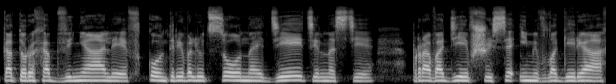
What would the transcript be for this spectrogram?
которых обвиняли в контрреволюционной деятельности, проводившейся ими в лагерях,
